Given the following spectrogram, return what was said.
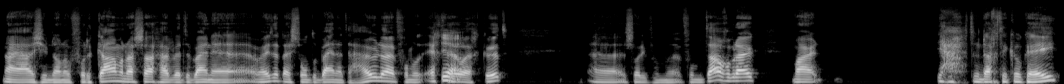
nou ja, als je hem dan ook voor de camera zag. Hij, werd er bijna, weet het, hij stond er bijna te huilen. Hij vond het echt ja. heel erg kut. sorry voor mijn taalgebruik. Maar ja, toen dacht ik, oké, okay,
